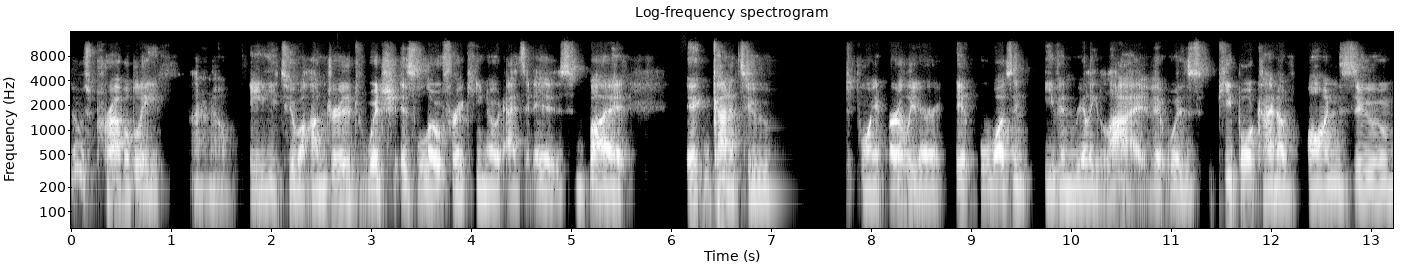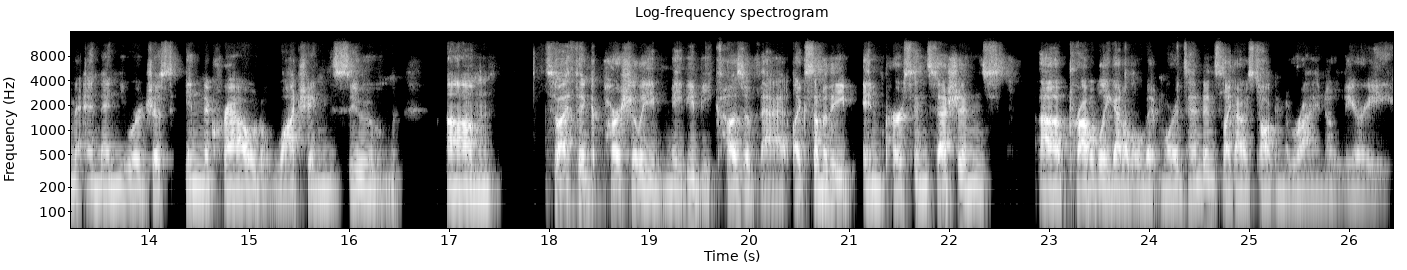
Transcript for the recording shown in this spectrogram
it was probably, I don't know, 80 to 100, which is low for a keynote as it is. But it kind of to point earlier, it wasn't even really live. It was people kind of on Zoom and then you were just in the crowd watching Zoom. Um, so I think partially maybe because of that, like some of the in-person sessions uh, probably got a little bit more attendance. Like I was talking to Ryan O'Leary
